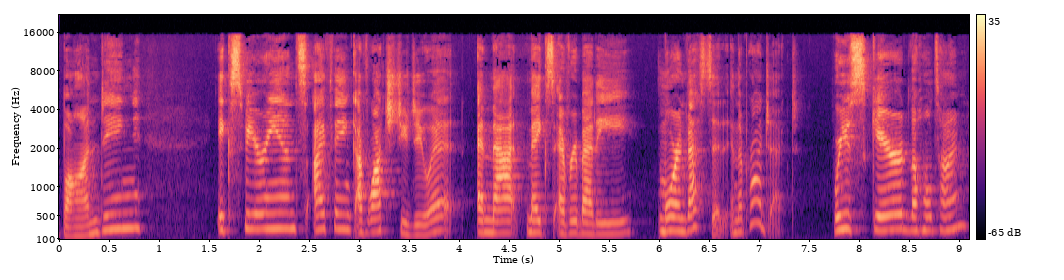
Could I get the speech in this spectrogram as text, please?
bonding experience, I think. I've watched you do it and that makes everybody more invested in the project. Were you scared the whole time?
